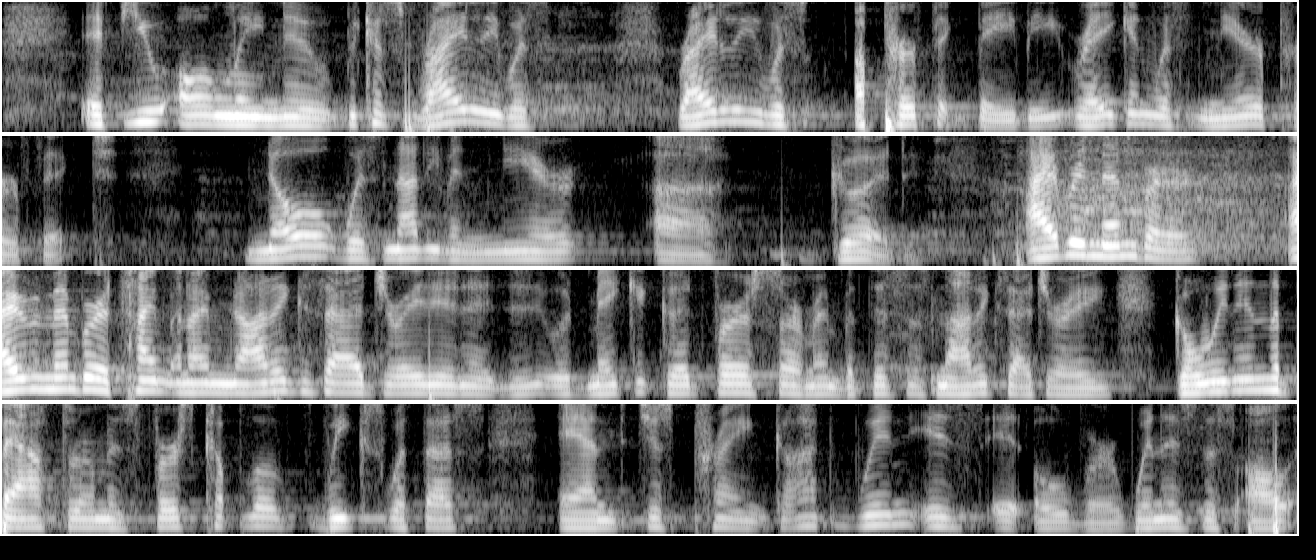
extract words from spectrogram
if you only knew. Because Riley was, Riley was a perfect baby. Reagan was near perfect. Noah was not even near uh, good. I remember I remember a time, and I'm not exaggerating, it, would make it good for a sermon, but this is not exaggerating. Going in the bathroom his first couple of weeks with us and just praying, God, when is it over? When is this all?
